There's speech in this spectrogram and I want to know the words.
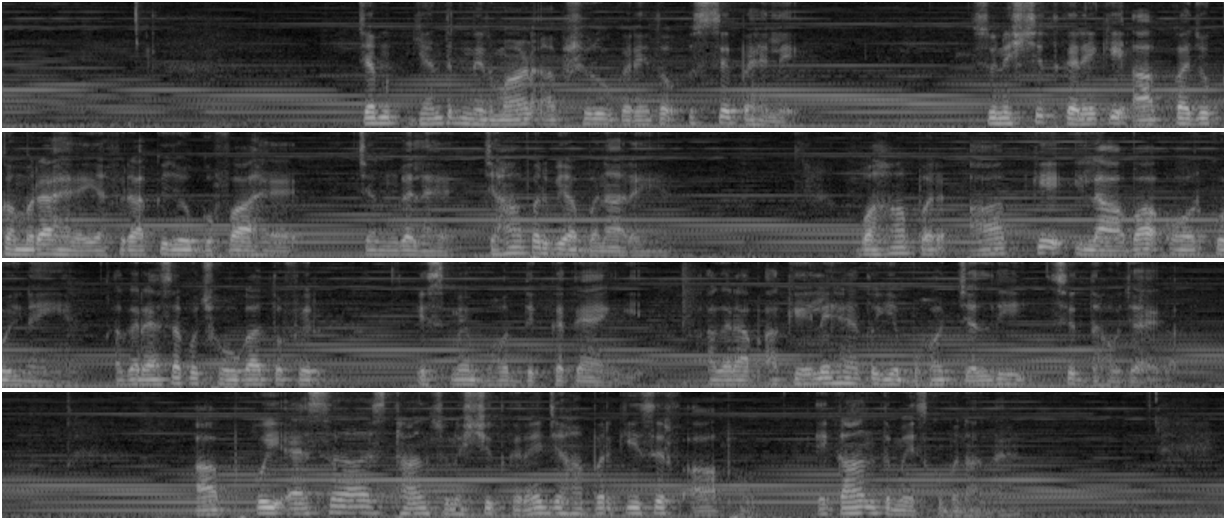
जब यंत्र निर्माण आप शुरू करें तो उससे पहले सुनिश्चित करें कि आपका जो कमरा है या फिर आपकी जो गुफा है, जंगल है, जहाँ पर भी आप बना रहे हैं, वहाँ पर आपके अलावा और कोई नहीं है। अगर ऐसा कुछ होगा तो फिर इसमें बहुत दिक्कतें आएँगी। अगर आप अकेले हैं तो ये बहुत जल्दी सिद्ध हो जाएगा। आप कोई ऐसा स्थान सुनिश्चित करें जहाँ पर कि सिर्फ़ आप हों, एकांत में इसको बनाना है।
